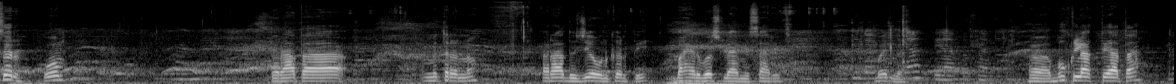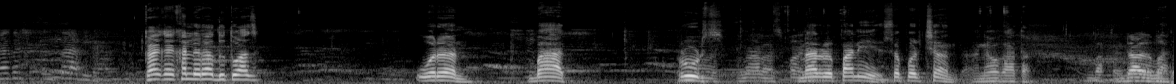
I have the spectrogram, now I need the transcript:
सर ओम. तर आता मित्रांनो राधू जेवण करते. बाहेर बसलो आम्ही सारीच बघितलं? लागते आता सारखी हा भूक लागते आता. काय काय खाल्लं राधू तू आज? वरण भात फ्रुट्स नारळ पाणी सफरचंद आणि बघा आता डाळ भात.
